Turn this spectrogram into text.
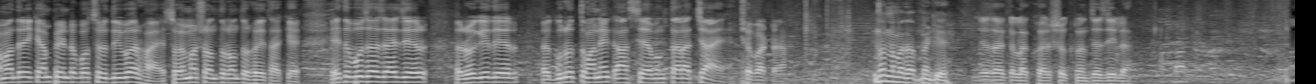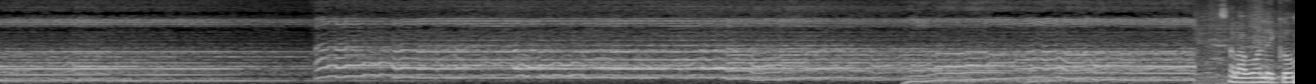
আমাদের এই ক্যাম্পেইনটা বছরে দুইবার হয় ছয় মাস অন্তর অন্তর হয়ে থাকে। এতে বোঝা যায় যে রোগীদের গুরুত্ব অনেক আছে এবং তারা চায় সেবাটা। ধন্যবাদ আপনাকে। জাজাকাল্লাহ খয়ের শুক্রান জাজিলা। সালামু আলাইকুম।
